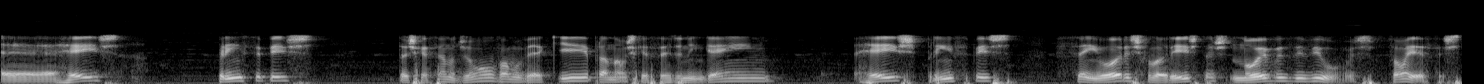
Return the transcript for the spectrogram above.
É, reis, príncipes Estou esquecendo de um, vamos ver aqui, para não esquecer de ninguém. Reis, príncipes, senhores, floristas, noivos e viúvas. São esses.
